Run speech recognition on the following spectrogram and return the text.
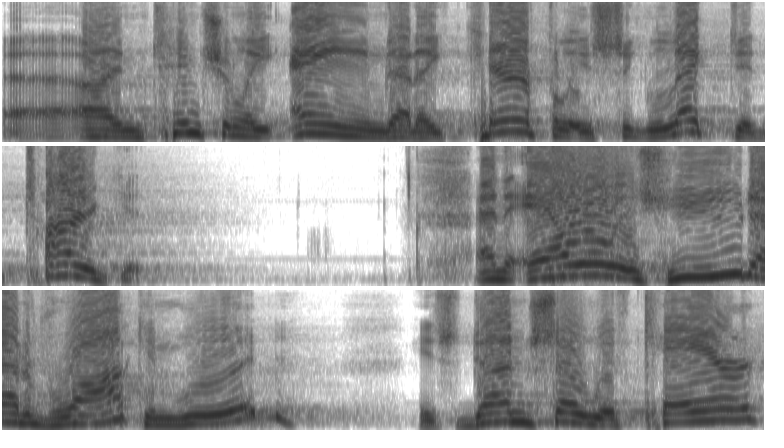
uh, are intentionally aimed at a carefully selected target. An arrow is hewed out of rock and wood. It's done so with care.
